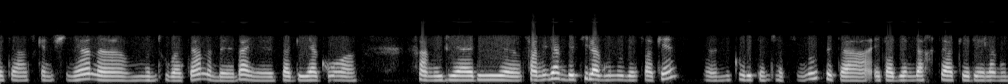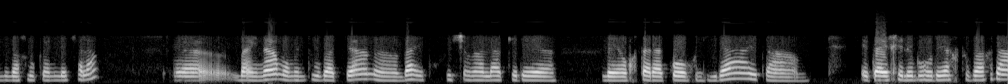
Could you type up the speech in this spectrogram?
eta azken finean, uh, momentu batean, be, bai, ezagiako uh, familiari, uh, familiak beti lagundu dezake, uh, nik hori pentsatzen dut, eta eta jendarteak ere lagundu behar luken bezala. Uh, baina, momentu batean, uh, bai, profesionalak ere be, ortarako hor dira, eta eta egele borde hartu behar da,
